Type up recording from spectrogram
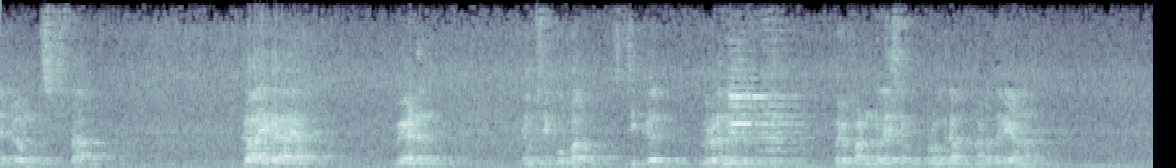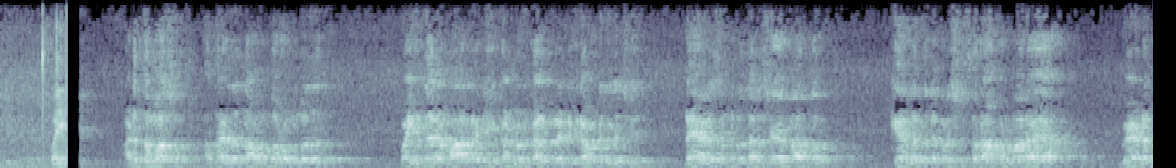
ഏറ്റവും പ്രശസ്ത ഗായകരായ Vedan M C Cooper stick ഇവരുടെ നേതൃത്വത്തിൽ ഒരു ഫണ്ട് റൈസിംഗ് പ്രോഗ്രാം നടത്തുകയാണ്. അടുത്ത മാസം അതായത് നവംബർ ഒമ്പത് വൈകുന്നേരം ആറരയ്ക്ക് കണ്ണൂർ കളക്ടറേറ്റ് ഗ്രൗണ്ടിൽ വെച്ച് ഡയാലിസ് സെന്റർ ധനശേഖരണാർത്ഥം കേരളത്തിലെ പ്രശസ്ത റാപ്പർമാരായ Vedan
